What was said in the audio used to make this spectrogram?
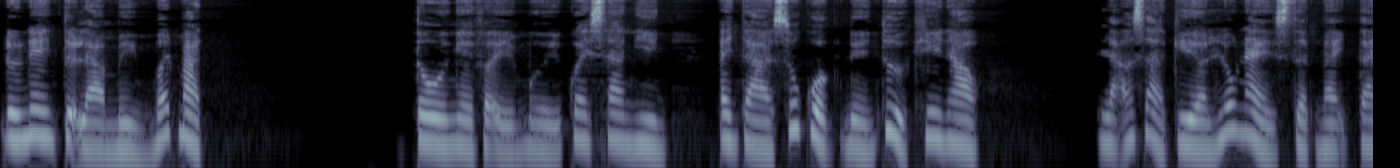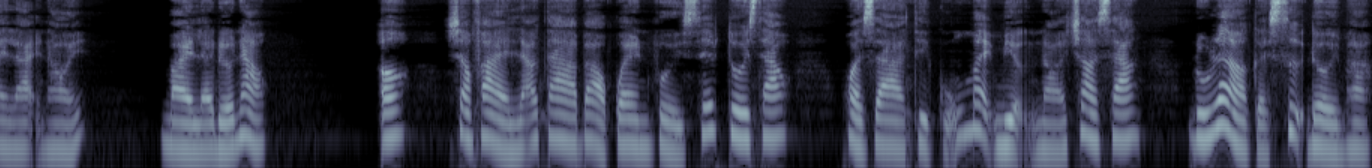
đừng nên tự làm mình mất mặt. Tôi nghe vậy mới quay sang nhìn, anh ta suốt cuộc đến từ khi nào. Lão giả kia lúc này giật mạnh tay lại nói, mày là đứa nào? Ơ, chẳng phải lão ta bảo quen với sếp tôi sao? Hóa ra thì cũng mạnh miệng nói cho sang, đúng là cái sự đời mà.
